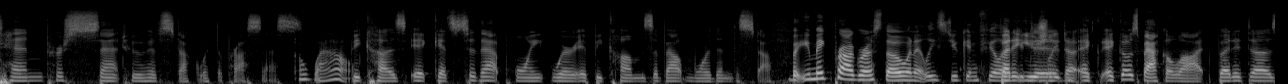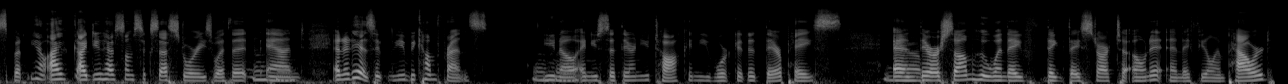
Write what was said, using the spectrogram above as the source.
10% who have stuck with the process. oh, wow. Because it gets to that point where it becomes about more than the stuff. But you make progress though, and at least you can feel but like it usually did. does. It, it goes back a lot, but it does. But you know, I I do have some success stories with it, Mm-hmm. and and it is. It, you become friends, you know, Mm-hmm. and you sit there and you talk and you work it at their pace. Yeah. And there are some who, when they f- they they start to own it and they feel empowered,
